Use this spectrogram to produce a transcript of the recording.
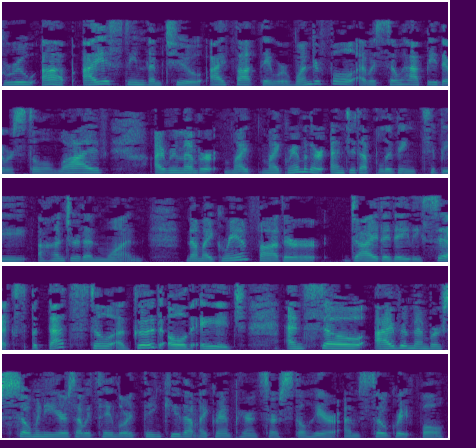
grew up, I esteemed them too. I thought they were wonderful. I was so happy they were still alive. I remember my, my grandmother ended up living to be 101. Now my grandfather died at 86, but that's still a good old age. And so I remember so many years I would say, Lord, thank you that my grandparents are still here. I'm so grateful.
